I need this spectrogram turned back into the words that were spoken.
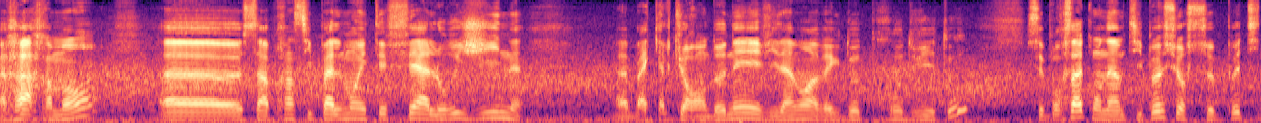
rarement. ça a principalement été fait à l'origine euh, bah, quelques randonnées évidemment avec d'autres produits et tout. C'est pour ça qu'on est un petit peu sur ce petit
